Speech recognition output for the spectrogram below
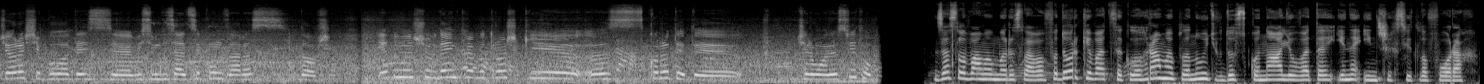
Вчора ще було десь е, 80 секунд, зараз довше. Я думаю, що в день треба трошки е, скоротити червоне світло. За словами Мирослава Федорківа, циклограми планують вдосконалювати і на інших світлофорах.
